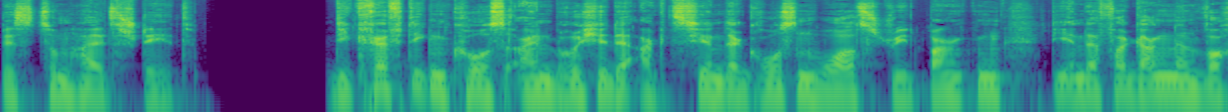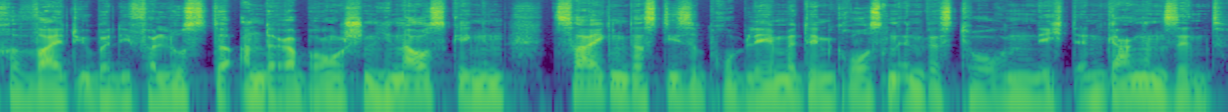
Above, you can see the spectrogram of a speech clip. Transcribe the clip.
bis zum Hals steht. Die kräftigen Kurseinbrüche der Aktien der großen Wall Street Banken, die in der vergangenen Woche weit über die Verluste anderer Branchen hinausgingen, zeigen, dass diese Probleme den großen Investoren nicht entgangen sind.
